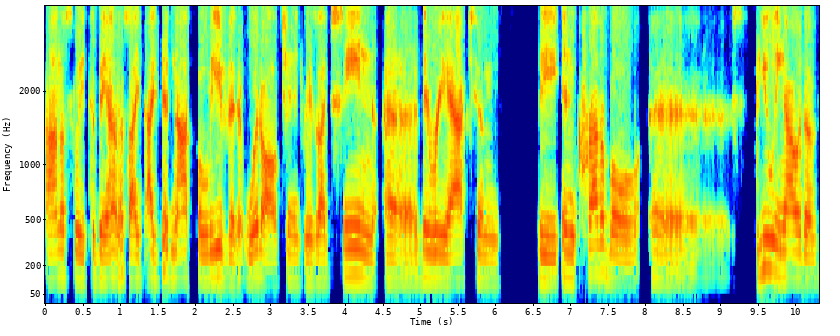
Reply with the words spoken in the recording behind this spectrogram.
honestly, to be honest, I, I did not believe that it would all change because I've seen uh, the reaction the incredible uh, spewing out of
